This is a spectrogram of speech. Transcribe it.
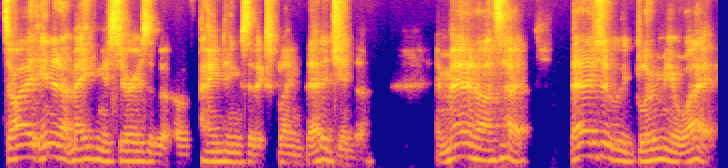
So I ended up making a series of, of paintings that explained that agenda. And man, I was like, that absolutely blew me away.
